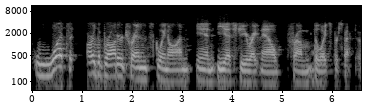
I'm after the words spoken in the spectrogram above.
what are the broader trends going on in ESG right now from Deloitte's perspective?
